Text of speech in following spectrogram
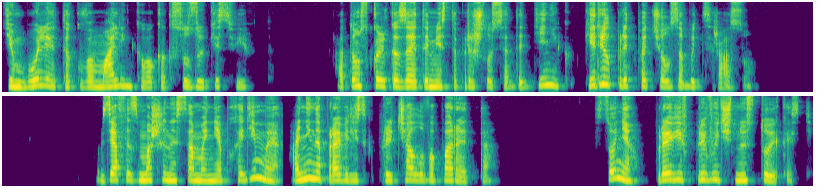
Тем более такого маленького, как Suzuki Swift. О том, сколько за это место пришлось отдать денег, Кирилл предпочел забыть сразу. Взяв из машины самое необходимое, они направились к причалу Вапоретто. Соня, проявив привычную стойкость,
